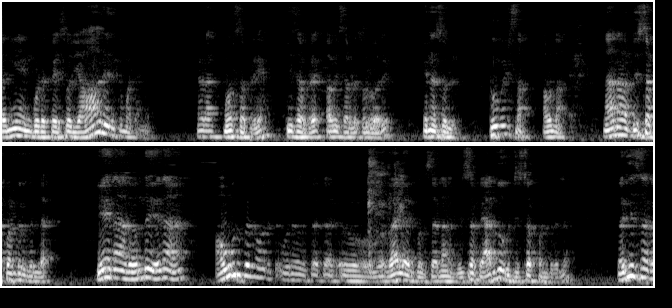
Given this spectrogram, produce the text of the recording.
தனியாக என் கூட பேசுவார். யாரும் இருக்க மாட்டாங்க. என்னடா மோர் சாப்பிட்றியா? டீ சாப்பிட்ற? காஃபி சாப்பிட சொல்லுவார். என்ன சொல்லு? டூ மினிட்ஸ் தான் அவ்வளோதான் நான் அவர் டிஸ்டர்ப் பண்ணுறது இல்லை ஏன்னா அது வந்து ஏன்னா அவருக்கு ஒரு ஒரு வேலை இருக்கும் சார். நான் டிஸ்டர்ப் யாருக்கும் டிஸ்டர்ப் பண்ணுறது இல்லை Rajini sir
